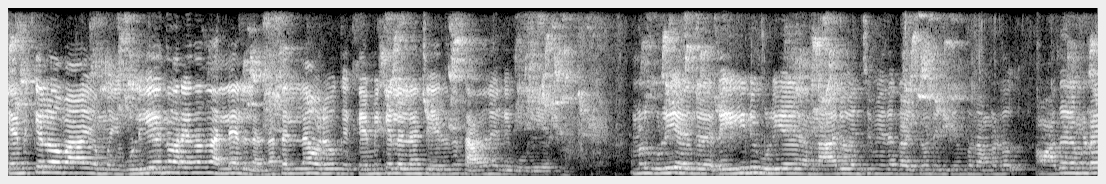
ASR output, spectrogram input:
കെമിക്കലോ ഗുളിക എന്ന് പറയുന്നത് നല്ലതല്ല. ഇന്നത്തെ എല്ലാം ഓരോ കെമിക്കലെല്ലാം ചേരുന്ന സാധനമല്ലേ ഗുളിക? നമ്മൾ ഗുളിക ഡെയിലി ഗുളിക നാലും അഞ്ചും വീതം കഴിച്ചുകൊണ്ടിരിക്കുമ്പോൾ നമ്മൾ അത് നമ്മുടെ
